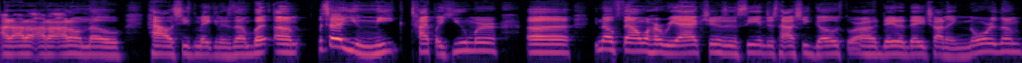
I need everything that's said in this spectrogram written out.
I, I, I, I don't know how she's making this done, but um, it's a unique type of humor. Uh, you know, found with her reactions and seeing just how she goes through her day to day, trying to ignore them.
